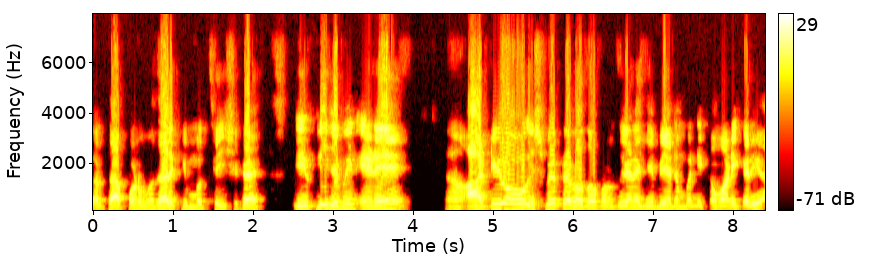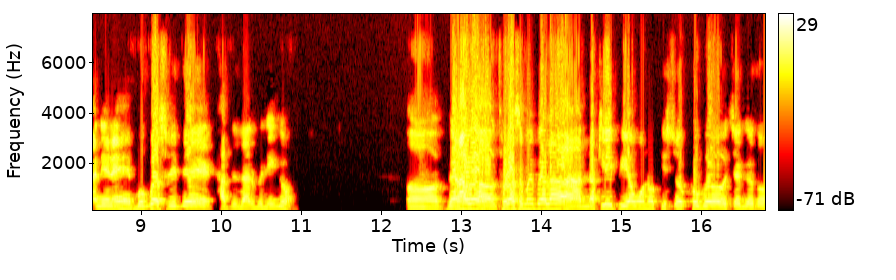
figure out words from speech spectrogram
કરતાં પણ વધારે કિંમત થઈ શકાય. એટલી જમીન એણે આરટીઓ ઇન્સ્પેક્ટર હતો, પરંતુ એણે જે બે નંબરની કમાણી કરી અને એને બોગસ રીતે ખાતેદાર બની ગયો. ઘણા થોડા સમય પહેલા નકલી પીએમઓનો કિસ્સો ખૂબ ચગ્યો હતો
